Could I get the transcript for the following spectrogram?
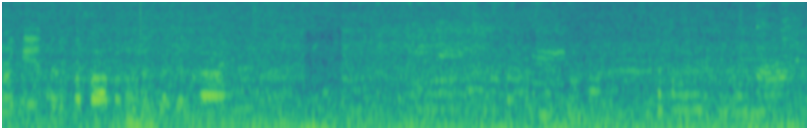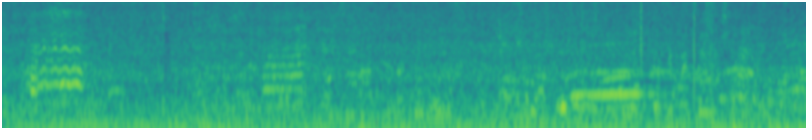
market, talipapa, pagpaganda-ganda. Uh, ah, malako na lang 35 minutes.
